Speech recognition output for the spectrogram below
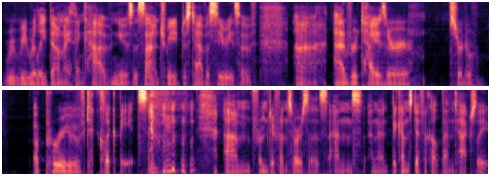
we really don't, I think, have news as such. We just have a series of uh, advertiser sort of approved clickbaits Mm-hmm. um, from different sources, and and it becomes difficult then to actually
